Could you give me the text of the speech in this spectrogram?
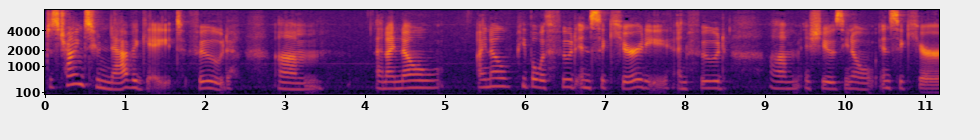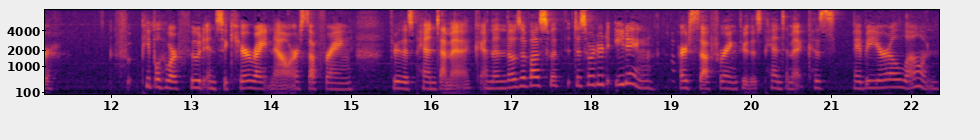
just trying to navigate food um, and I know I know people with food insecurity and food um, issues. You know, insecure f- people who are food insecure right now are suffering through this pandemic, and then those of us with disordered eating are suffering through this pandemic because maybe you're alone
